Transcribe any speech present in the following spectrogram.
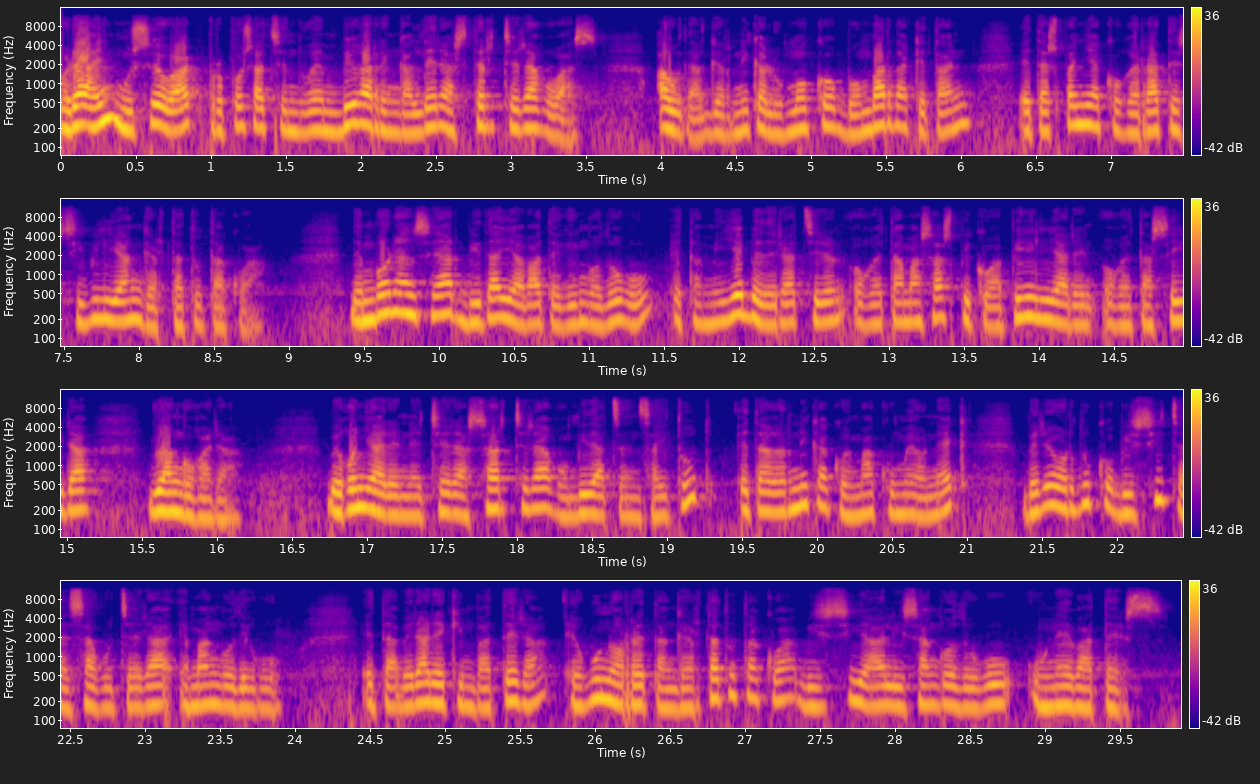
Orain, museoak proposatzen duen bigarren galdera aztertzera goaz, hau da Gernika Lumoko bombardaketan eta Espainiako gerrate zibilian gertatutakoa. Denboran zehar bidaia bat egingo dugu eta mile bederatziren hogeta mazazpiko apirilaren hogeta zeira joango gara. Begoñaren etxera sartzera gonbidatzen zaitut eta Gernikako emakume honek bere orduko bizitza ezagutzera emango digu. Eta berarekin batera, egun horretan gertatutakoa bizia ahal izango dugu une batez.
